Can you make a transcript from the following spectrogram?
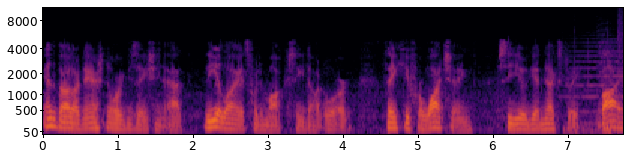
and about our national organization at thealliancefordemocracy.org. Thank you for watching. See you again next week. Bye.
